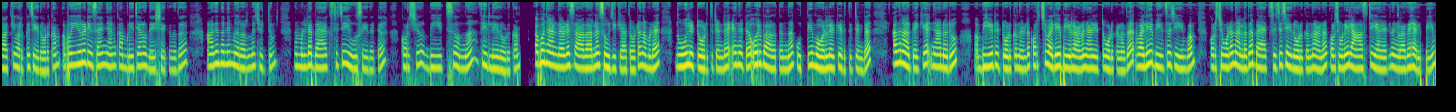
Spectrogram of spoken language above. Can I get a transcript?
ബാക്കി വർക്ക് ചെയ്ത് കൊടുക്കാം. അപ്പോൾ ഈ ഒരു ഡിസൈൻ ഞാൻ കംപ്ലീറ്റ് ചെയ്യാൻ ഉദ്ദേശിക്കുന്നത് ആദ്യം തന്നെ മിററിന് ചുറ്റും നമ്മളുടെ ബാക്ക് സ്റ്റിച്ച് യൂസ് ചെയ്തിട്ട് കുറച്ച് ബീഡ്സ് ഒന്ന് ഫില്ല് ചെയ്ത് കൊടുക്കാം. അപ്പോൾ ഞാൻ ഇവിടെ സാധാരണ സൂചിക്കകത്തോട്ട് നമ്മുടെ നൂലിട്ട് കൊടുത്തിട്ടുണ്ട്. എന്നിട്ട് ഒരു ഭാഗത്തുനിന്ന് കുത്തി മുകളിലേക്ക് എടുത്തിട്ടുണ്ട്. അതിനകത്തേക്ക് ഞാനൊരു ബീഡ് ഇട്ട് കൊടുക്കുന്നുണ്ട്. കുറച്ച് വലിയ ബീഡാണ് ഞാൻ ഇട്ട് കൊടുക്കുന്നത്. വലിയ ബീഡ്സ് ചെയ്യുമ്പം കുറച്ചും കൂടെ നല്ലത് ബാക്ക് സ്റ്റിച്ച് ചെയ്ത് കൊടുക്കുന്നതാണ്. കുറച്ചും കൂടി ലാസ്റ്റ് ചെയ്യാനായിട്ട് നിങ്ങളത് ഹെൽപ്പ് ചെയ്യും.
